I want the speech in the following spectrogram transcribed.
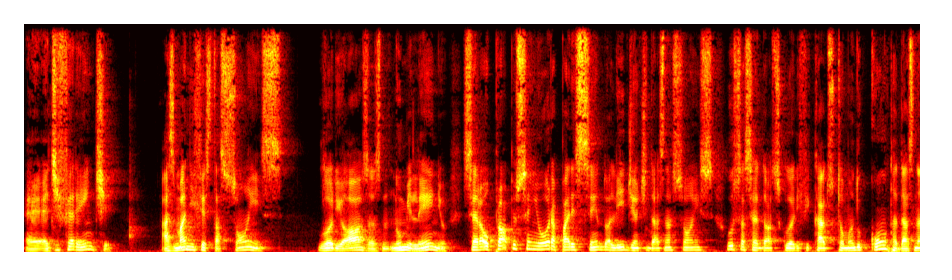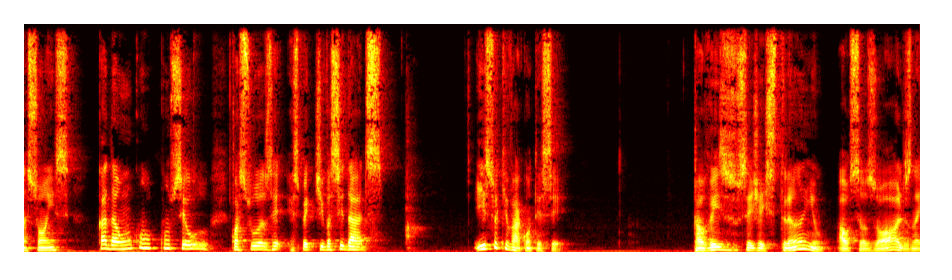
É, é diferente. As manifestações gloriosas no milênio será o próprio Senhor aparecendo ali diante das nações, os sacerdotes glorificados tomando conta das nações cada um com, com, seu, com as suas respectivas cidades. Isso é que vai acontecer. Talvez isso seja estranho aos seus olhos, né?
